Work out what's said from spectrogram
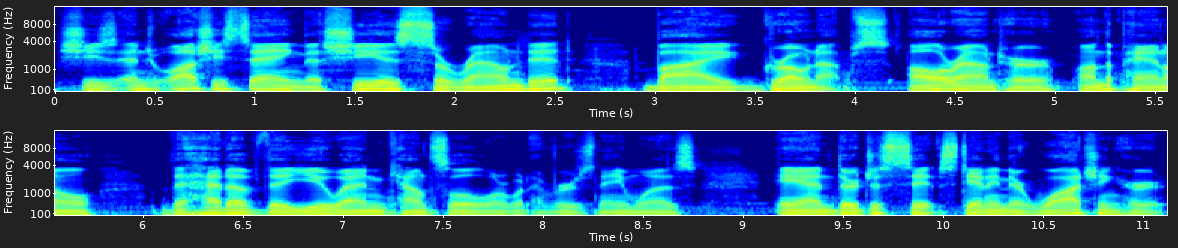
She's and while she's saying this, she is surrounded by grown-ups all around her on the panel, the head of the UN Council or whatever his name was, and they're just sit, standing there watching her.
